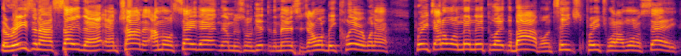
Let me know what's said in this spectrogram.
the reason I say that, I'm trying to, I'm going to say that and I'm just going to get to the message. I want to be clear when I preach. I don't want to manipulate the Bible and teach, preach what I want to say.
